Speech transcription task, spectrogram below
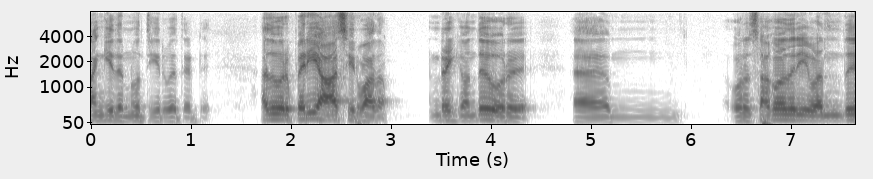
சங்கீதம் நூற்றி இருபத்தெட்டு. அது ஒரு பெரிய ஆசீர்வாதம். இன்றைக்கு வந்து ஒரு ஒரு சகோதரி வந்து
